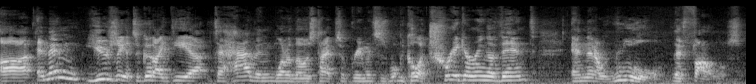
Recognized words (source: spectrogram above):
Uh, and then usually it's a good idea to have in one of those types of agreements is what we call a triggering event and then a rule that follows.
